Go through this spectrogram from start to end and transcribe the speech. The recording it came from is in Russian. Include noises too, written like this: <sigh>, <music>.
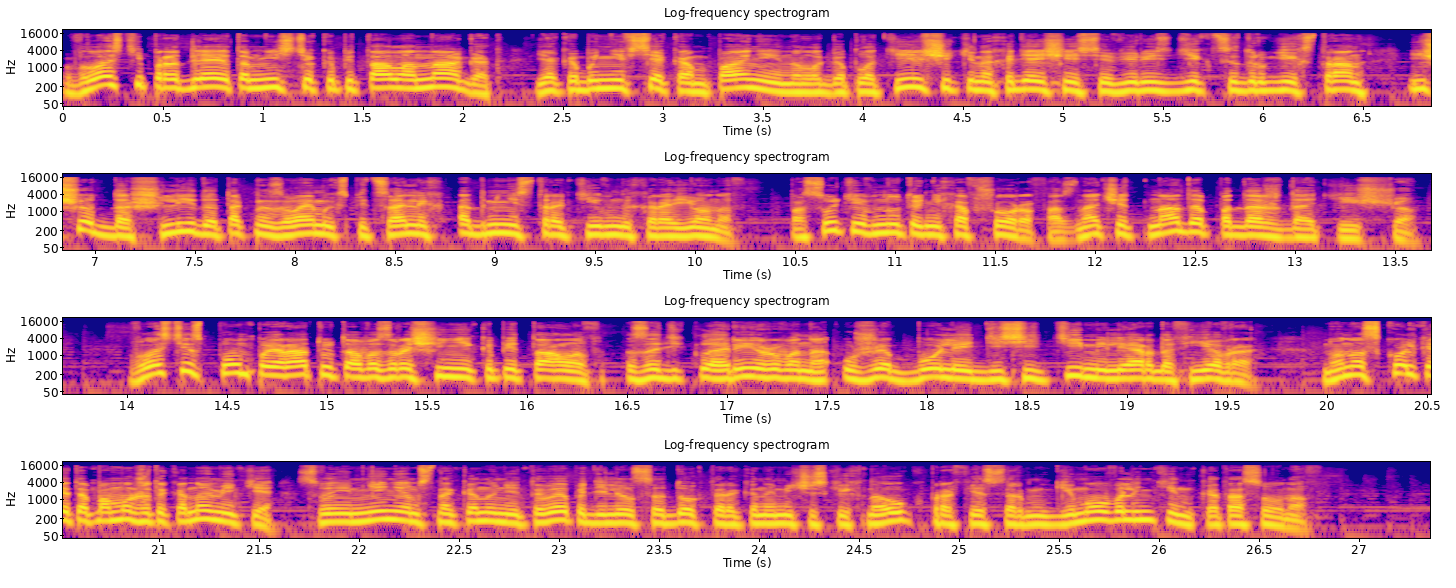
Власти продляют амнистию капитала на год. Якобы не все компании и налогоплательщики, находящиеся в юрисдикции других стран, еще дошли до так называемых специальных административных районов. По сути, внутренних офшоров, а значит, надо подождать еще. Власти с помпой ратуют о возвращении капиталов. Задекларировано уже более 10 миллиардов евро. Но насколько это поможет экономике, своим мнением с накануне ТВ поделился доктор экономических наук профессор МГИМО Валентин Катасонов.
